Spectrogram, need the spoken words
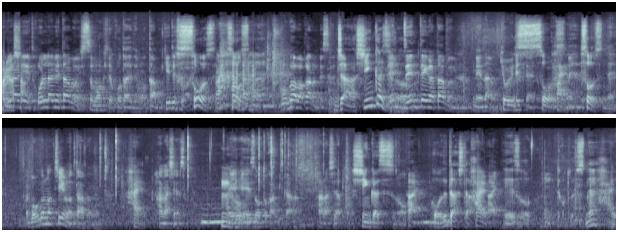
かりました。これだけこれだけ多分質問来て答えても多分聞いてる人そうですね。そうですね。僕は分かるんですけど。じゃあ新幹線の前前提が多分ねな共有できてなそうですね。ころですね。そうですね。僕のチームの多分はい。話ですよ、うん。映像とか見た話だと。新解説のはい。方で出したはい。映像ってことですね。はい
